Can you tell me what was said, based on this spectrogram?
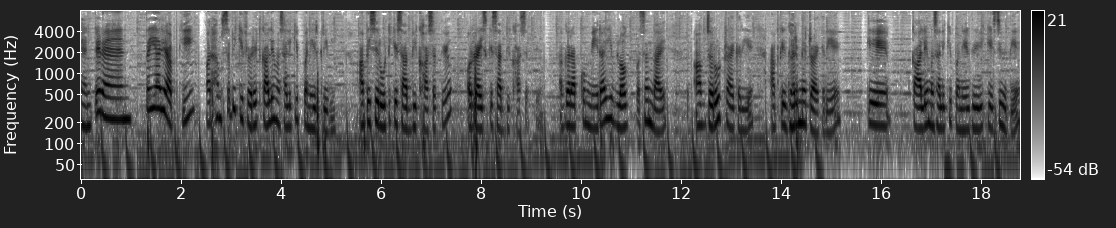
तैयार है आपकी, और हम सभी की फेवरेट काले मसाले की पनीर ग्रेवी आप इसे रोटी के साथ भी खा सकते हो, और राइस के साथ भी खा सकते हो। अगर आपको मेरा ये ब्लॉग पसंद आए तो आप ज़रूर ट्राई करिए। आपके घर में ट्राई करिए कि काले मसाले की पनीर ग्रेवी कैसी होती है,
